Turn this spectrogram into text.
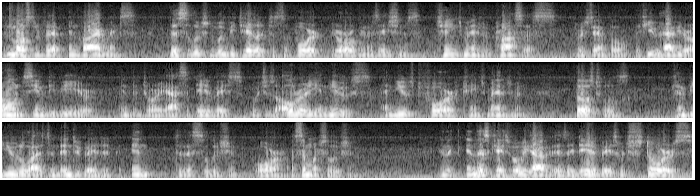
In most env environments, this solution would be tailored to support your organization's change management process. For example, if you have your own CMDB or inventory asset database which is already in use and used for change management, those tools can be utilized and integrated into this solution or a similar solution. In, the, in this case, what we have is a database which stores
